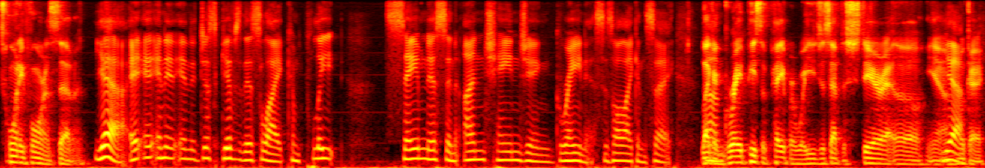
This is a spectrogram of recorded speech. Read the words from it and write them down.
24 and 7 yeah and, and it, and it just gives this like complete sameness and unchanging grayness is all I can say. Like um, a gray piece of paper where you just have to stare at. Uh, yeah. Yeah. Okay.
